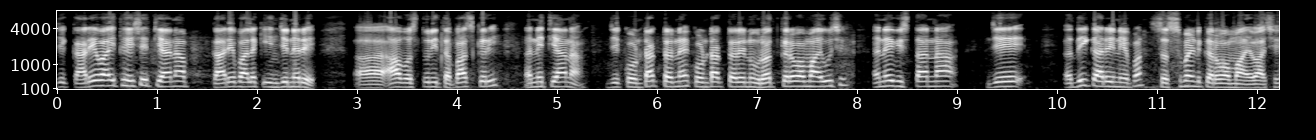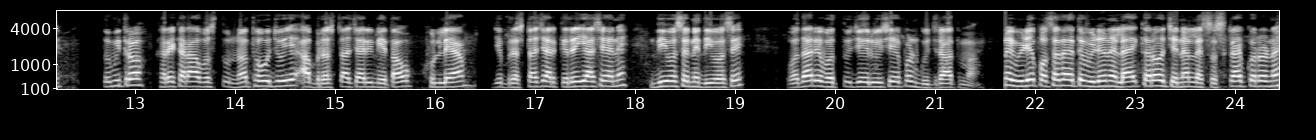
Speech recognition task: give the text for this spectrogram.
જે કાર્યવાહી થઈ છે, ત્યાંના કાર્યપાલક ઇન્જિનિયરે આ વસ્તુની તપાસ કરી અને ત્યાંના જે કોન્ટ્રાક્ટરને, કોન્ટ્રાક્ટર એનું રદ કરવામાં આવ્યું છે. અને વિસ્તારના જે અધિકારીને પણ સસ્પેન્ડ કરવામાં આવ્યા છે. તો મિત્રો, ખરેખર આ વસ્તુ ન થવું જોઈએ. આ ભ્રષ્ટાચારી નેતાઓ ખુલ્લેઆમ જે ભ્રષ્ટાચાર કરી રહ્યા છે અને દિવસે ને દિવસે વધારે વધતું જઈ રહ્યું છે એ પણ ગુજરાતમાં. વીડિયો પસંદ આવે તો વિડીયોને લાઇક કરો, ચેનલને સબસ્ક્રાઈબ કરો અને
